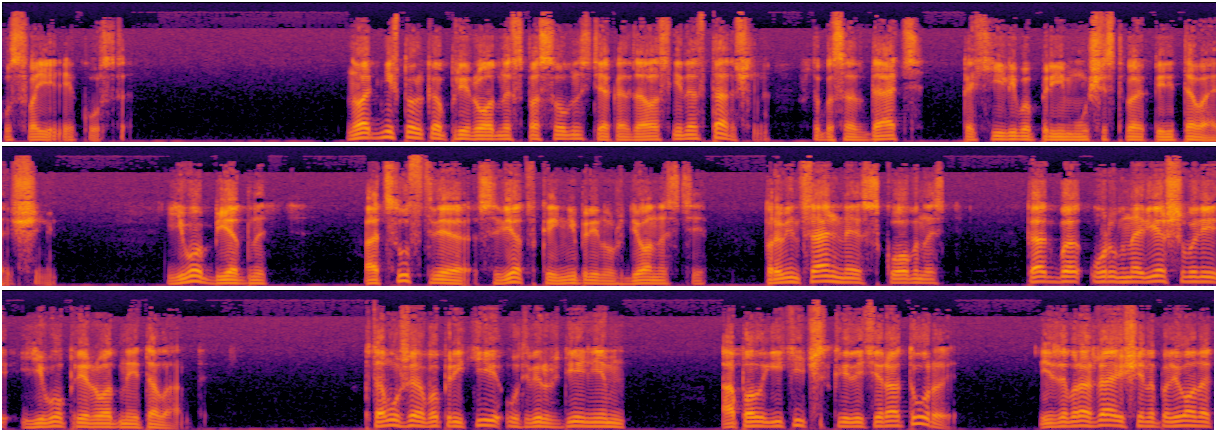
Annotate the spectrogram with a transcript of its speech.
усвоение курса. но одних только природных способностей оказалось недостаточно, чтобы создать какие-либо преимущества перед товарищами. Его бедность, отсутствие светской непринужденности, провинциальная скованность как бы уравновешивали его природные таланты. К тому же, вопреки утверждениям апологетической литературы, изображающей Наполеона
